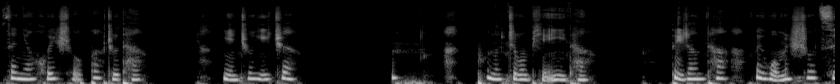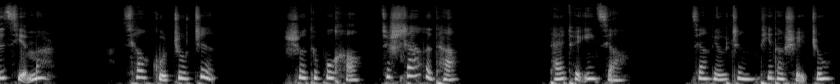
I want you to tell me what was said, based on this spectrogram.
三娘回手抱住他，眼珠一转：“不能这么便宜他，得让他为我们说辞解闷儿，敲鼓助阵，说的不好就杀了他。”抬腿一脚，将刘正踢到水中，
